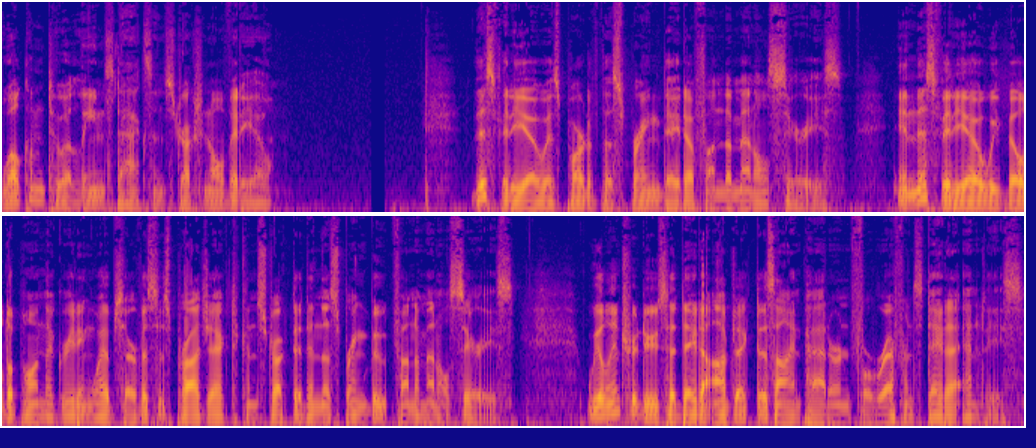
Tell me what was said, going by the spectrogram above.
Welcome to a LeanStacks instructional video. This video is part of the Spring Data Fundamentals series. In this video we build upon the Greeting Web Services project constructed in the Spring Boot Fundamentals series. We'll introduce a data object design pattern for reference data entities.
